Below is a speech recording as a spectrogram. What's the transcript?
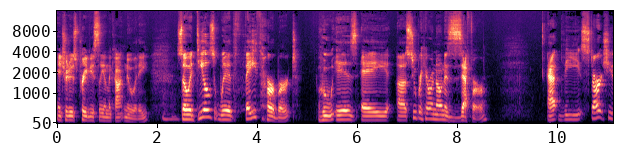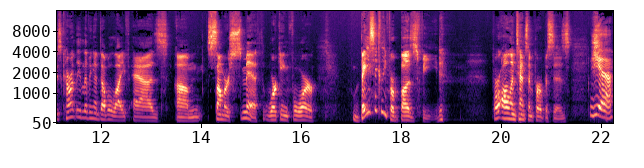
introduced previously in the continuity. So it deals with Faith Herbert, who is a, uh superhero known as Zephyr. At the start, she is currently living a double life as um, Summer Smith, working for basically for BuzzFeed, for all intents and purposes. yeah.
